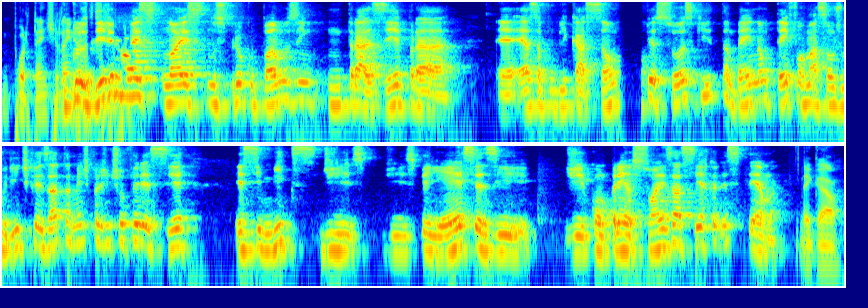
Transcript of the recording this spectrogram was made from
importante lembrar. Inclusive, nós, nós nos preocupamos em, em trazer para é, essa publicação pessoas que também não têm formação jurídica, exatamente para a gente oferecer esse mix de, de experiências e de compreensões acerca desse tema. Legal.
